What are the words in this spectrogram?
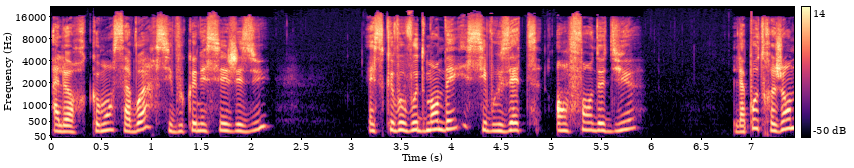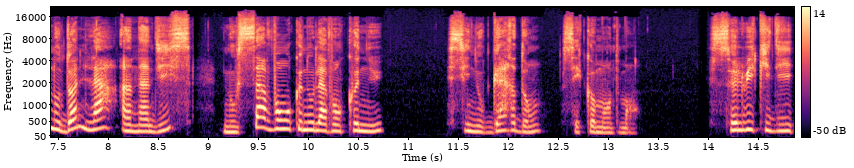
Alors, comment savoir si vous connaissez Jésus? Est-ce que vous vous demandez si vous êtes enfant de Dieu? L'apôtre Jean nous donne là un indice. Nous savons que nous l'avons connu si nous gardons ses commandements. Celui qui dit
